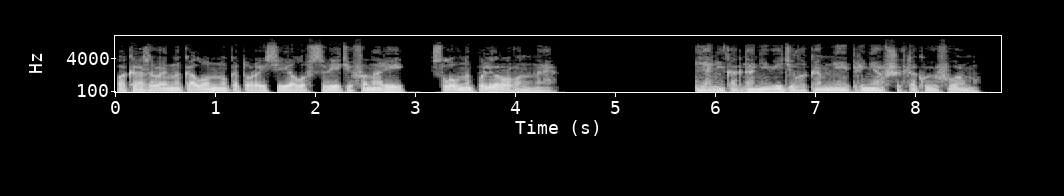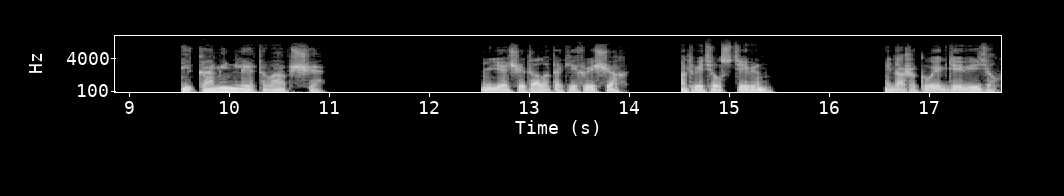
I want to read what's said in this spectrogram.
показывая на колонну, которая сияла в свете фонарей, словно полированная. «Я никогда не видела камней, принявших такую форму. И камень ли это вообще?» «Я читал о таких вещах», — ответил Стивен. «И даже кое-где видел.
